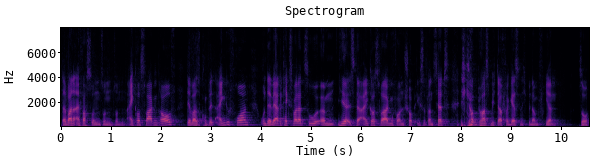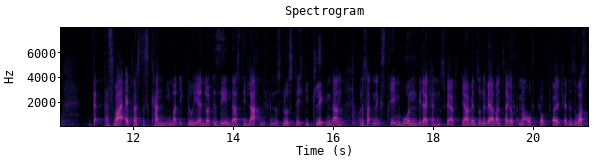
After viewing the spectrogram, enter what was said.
Da war dann einfach so ein, so, ein, so ein, Einkaufswagen drauf, der war so komplett eingefroren und der Werbetext war dazu, ähm, hier ist der Einkaufswagen von Shop XYZ, ich glaube, du hast mich da vergessen, ich bin am Frieren. So, das war etwas, das kann niemand ignorieren. Die Leute sehen das, die lachen, die finden es lustig, die klicken dann und es hat einen extrem hohen Wiedererkennungswert. Ja, wenn so eine Werbeanzeige auf einmal aufploppt, weil ich wette, sowas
